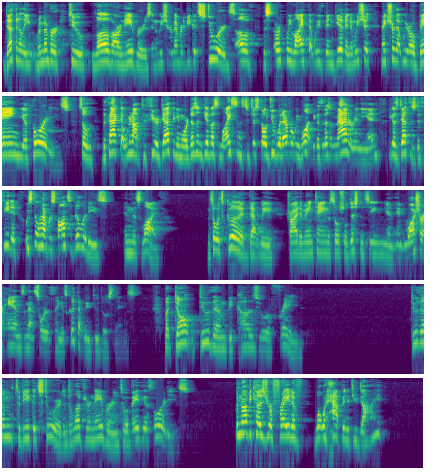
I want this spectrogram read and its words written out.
definitely remember to love our neighbors and we should remember to be good stewards of this earthly life that we've been given and we should make sure that we are obeying the authorities. So the fact that we're not to fear death anymore doesn't give us license to just go do whatever we want because it doesn't matter in the end. Because death is defeated we still have responsibilities in this life. And so it's good that we try to maintain the social distancing and, and wash our hands and that sort of thing it's good that we do those things but don't do them because you're afraid. Do them to be a good steward and to love your neighbor and to obey the authorities. But not because you're afraid of what would happen if you died.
